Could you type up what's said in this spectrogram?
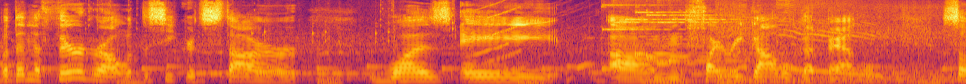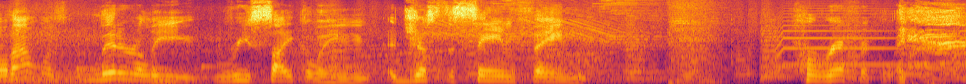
but then the third route with the secret star was a um, fiery gobblegut battle. So that was literally recycling just the same thing horrifically.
